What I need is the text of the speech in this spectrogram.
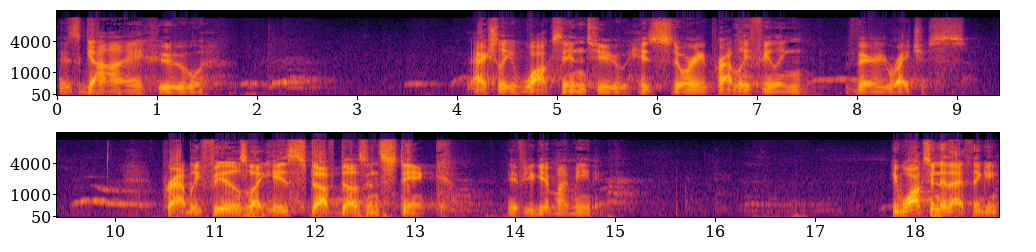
this guy who actually walks into his story probably feeling very righteous. Probably feels like his stuff doesn't stink, if you get my meaning. He walks into that thinking,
